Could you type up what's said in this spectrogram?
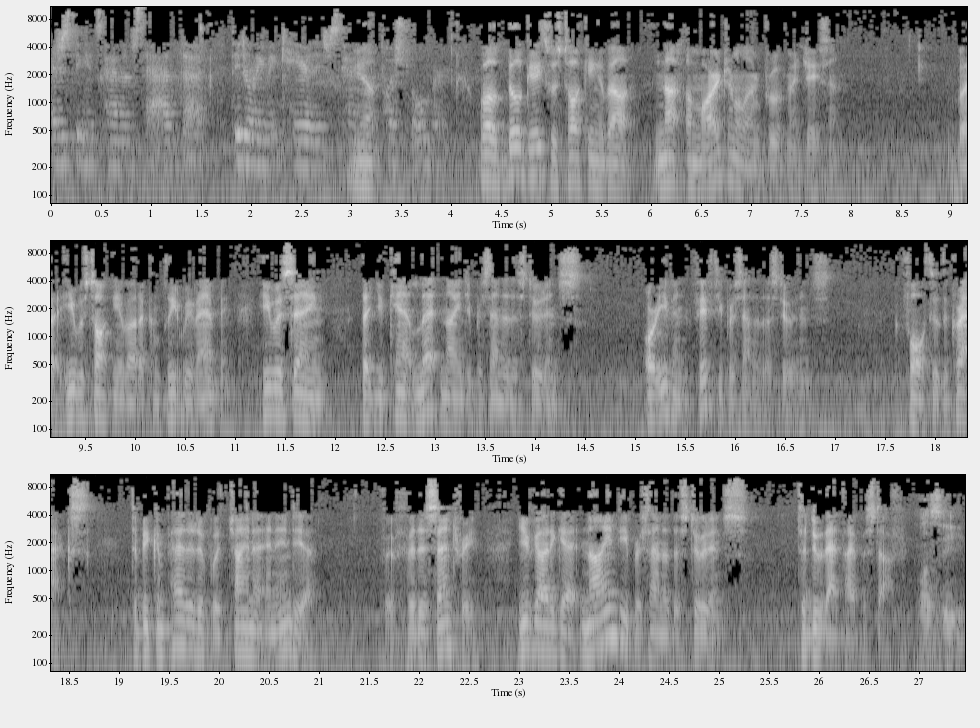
I just think it's kind of sad that they don't even care. They just kind Yeah. of pushed over. Well, Bill Gates was talking about not a marginal improvement, Jason, but he was talking about a complete revamping. He was saying that you can't let 90% of the students, or even 50% of the students, fall through the cracks. To be competitive with China and India for, for this century, you've got to get 90% of the students to do that type of stuff. Well, see,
